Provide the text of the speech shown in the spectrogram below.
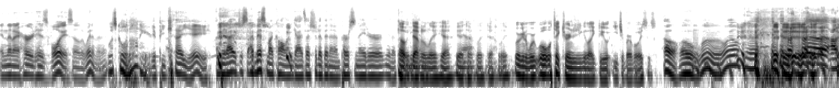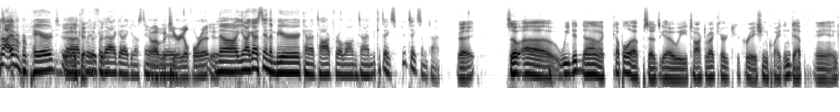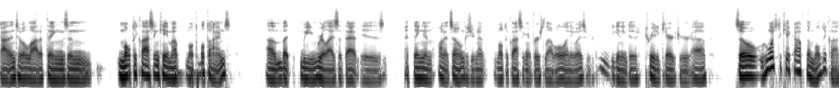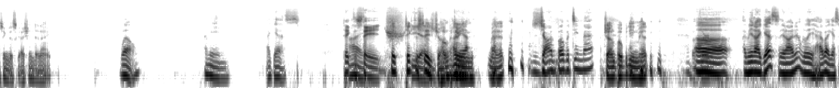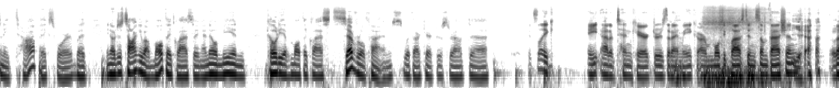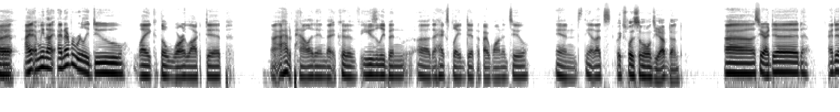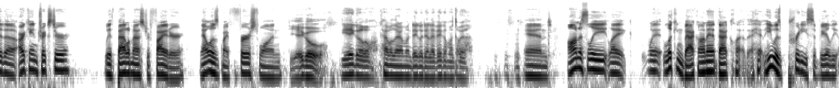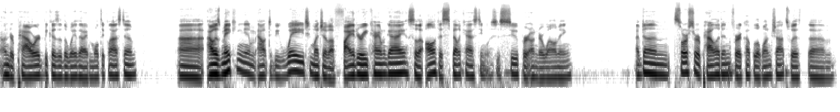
and then I heard his voice. And I was like, "Wait a minute!" What's going on here? Yippee ki yay! I mean, I just I missed my calling, guys. I should have been an impersonator. You know, Oh, comedian. definitely, yeah, yeah, Yeah. definitely, definitely. We're gonna we're, we'll, we'll take turns. and You can like do each of our voices. Oh, oh, ooh, well, uh, I'm not. I haven't prepared uh, Okay, for, okay. for that. I gotta you know You stand don't in have the mirror. material for it. Yeah. No, you know I gotta stand in the mirror, kind of talk for a long time. It could take it takes some time. Right. So uh, we did uh, a couple of episodes ago. We talked about character creation quite in depth and got into a lot of things. And multiclassing came up multiple times, um, but we realized that that is a thing in, on its own because you're not multiclassing at first level, anyways. You're beginning to create a character. Uh, so who wants to kick off the multiclassing discussion tonight? Well, I mean, I guess Take the Aye. stage. Take, take the stage, John. I Yeah. Mean, Matt, John Bobatine, Matt. John Popadine, Matt. Uh, I mean, I guess you know I didn't really have, I guess, any topics for it, but you know, just talking about multiclassing. I know me and Cody have multiclassed several times with our characters throughout. Uh, It's like eight out of ten characters that I make are multiclassed in some fashion. Yeah. Oh, but I, I mean, I, I never really do like the warlock dip. I I had a paladin that could have easily been uh, the hexblade dip if I wanted to, and you know that's. Explain some of the ones you have done. Uh, let's see. here. I did. I did a arcane trickster with battlemaster fighter. That was my first one. Diego. Diego Caballero Mondego de la Vega Montoya. and honestly, like when, looking back on it, that cla he was pretty severely underpowered because of the way that I multiclassed him. Uh, I was making him out to be way too much of a fightery kind of guy, so that all of his spellcasting was just super underwhelming. I've done sorcerer paladin for a couple of one shots with um,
